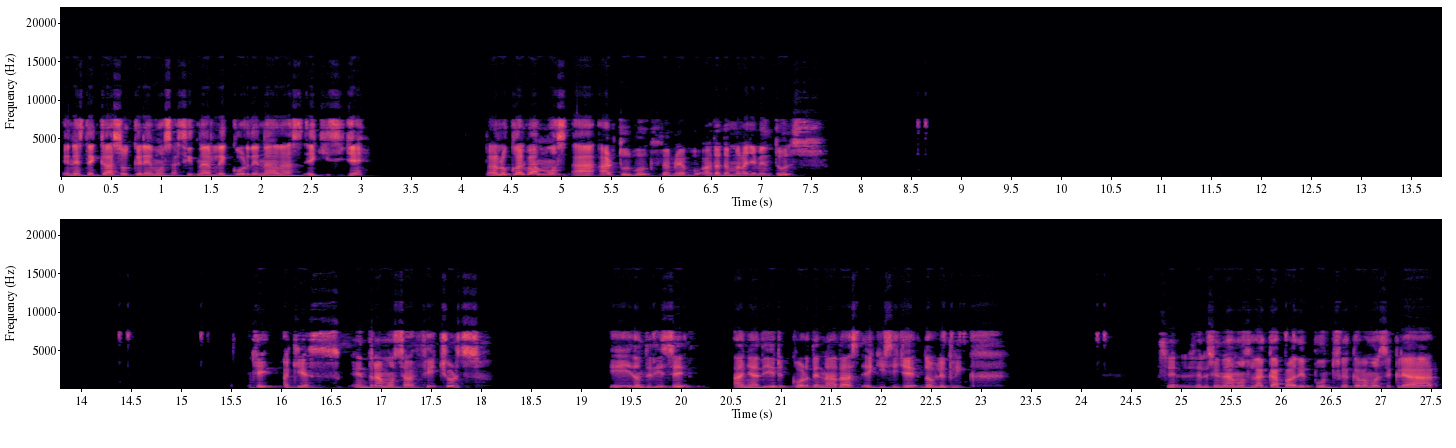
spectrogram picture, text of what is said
En este caso queremos asignarle coordenadas X y Y. Para lo cual vamos a ArtToolbox, de nuevo a Data Management Tools. Sí, aquí es. Entramos a Features y donde dice añadir coordenadas X y Y, doble clic. Seleccionamos la capa de puntos que acabamos de crear,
